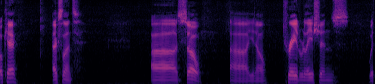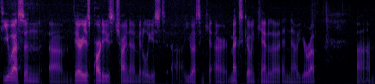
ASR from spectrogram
Okay. Excellent. Uh, so, uh, you know, trade relations with U.S. and um, various parties, China, Middle East, uh, U.S. and Can- Mexico and Canada, and now Europe. Um,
